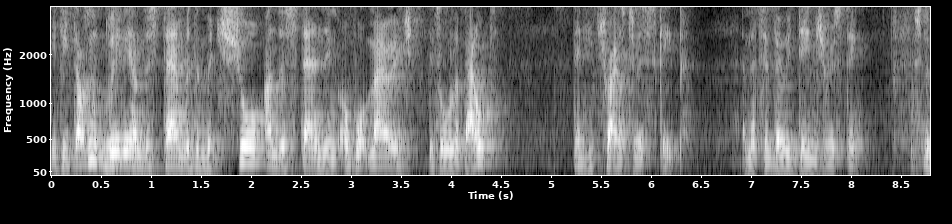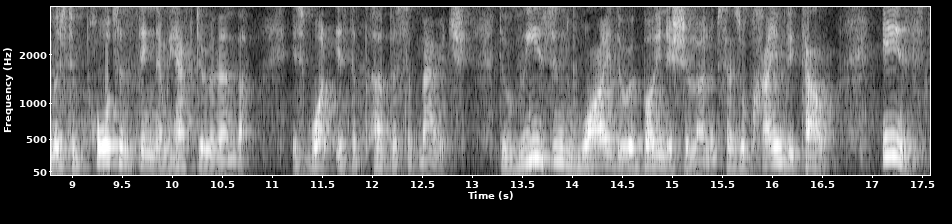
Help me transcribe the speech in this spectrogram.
if he doesn't really understand with a mature understanding of what marriage is all about, then he tries to escape. And that's a very dangerous thing. So the most important thing that we have to remember is what is the purpose of marriage. The reason why the Rabbeinu Shalom says Chaim Vital is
